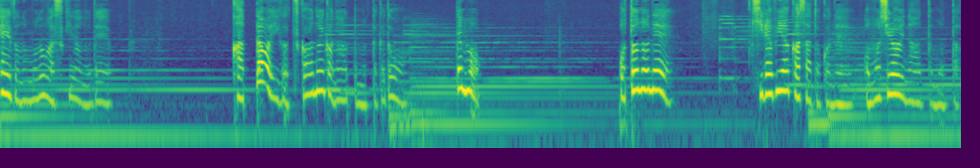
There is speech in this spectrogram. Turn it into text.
程度のものが好きなので買ったはいいが使わないかなと思ったけどでも音のねきらびやかさとかね面白いなと思った。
